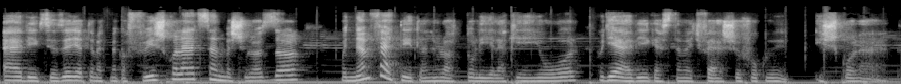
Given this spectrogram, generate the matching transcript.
elvégzi az egyetemet meg a főiskolát, szembesül azzal, hogy nem feltétlenül attól élek én jól, hogy elvégeztem egy felsőfokú iskolát.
